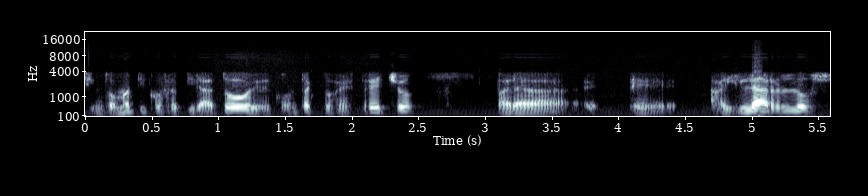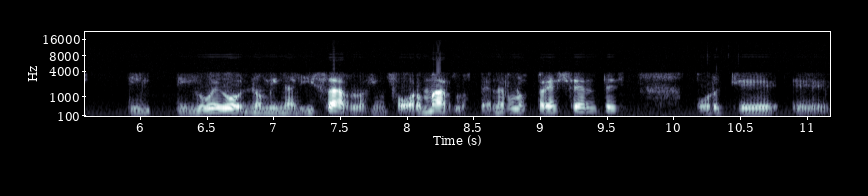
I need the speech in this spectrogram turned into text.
sintomáticos respiratorios, de contactos estrechos, para eh, aislarlos y, luego nominalizarlos, informarlos, tenerlos presentes, porque eh,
